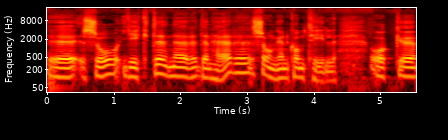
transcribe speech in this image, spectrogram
eh, så gick det när den här eh, sången kom till. Och eh,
